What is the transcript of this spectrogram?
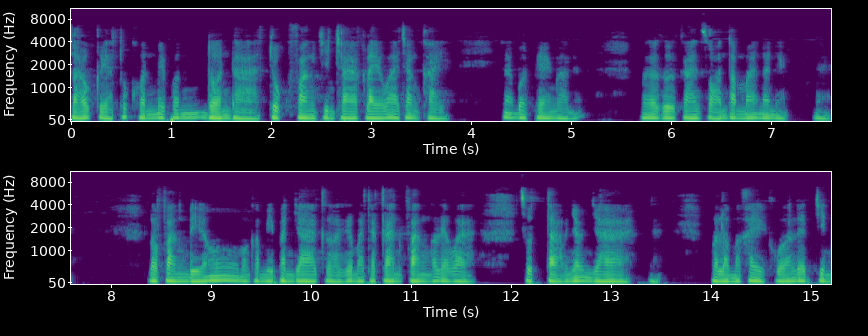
สาวเกลียดทุกคนไม่พ้นโดนด่า จุกฟังจินชาใครว่าจ้างใครนะบทเพลงเราเนี่ยมันก็คือการสอนธรรมะนั่นเองนะเราฟังเดียวมันก็มีปัญญาเกิดขึ้นมาจากการฟังก็เรียกว่า สุดตามัญญาเมื่อเรามาไข้ควรเรียบจิน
